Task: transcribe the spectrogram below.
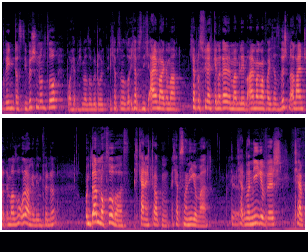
bringt, dass die wischen und so. Boah, ich habe mich mal so gedrückt. Ich habe es so, ich habe es nicht einmal gemacht. Ich habe das vielleicht generell in meinem Leben einmal gemacht, weil ich das Wischen allein schon immer so unangenehm finde. Und dann noch sowas. Ich kann nicht toppen. Ich habe es noch nie gemacht. Okay. Ich habe noch nie gewischt. Ich habe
